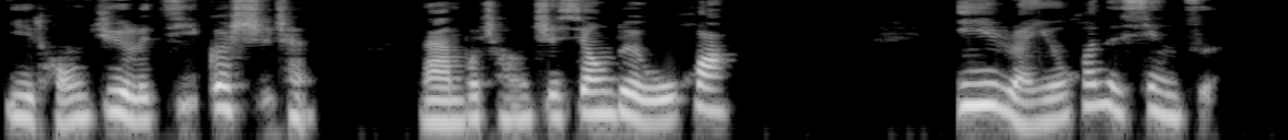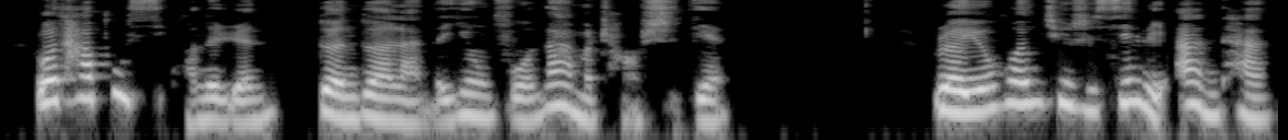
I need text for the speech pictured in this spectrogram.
一同聚了几个时辰，难不成是相对无话？”依阮云欢的性子。若他不喜欢的人，断断懒得应付那么长时间。阮云欢却是心里暗叹：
